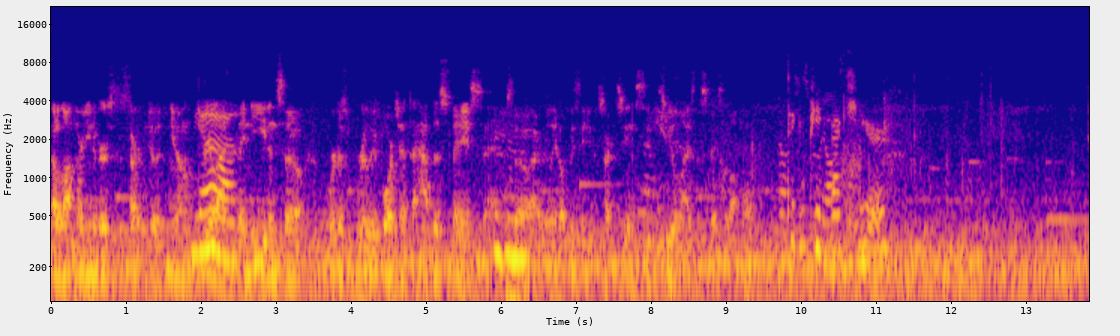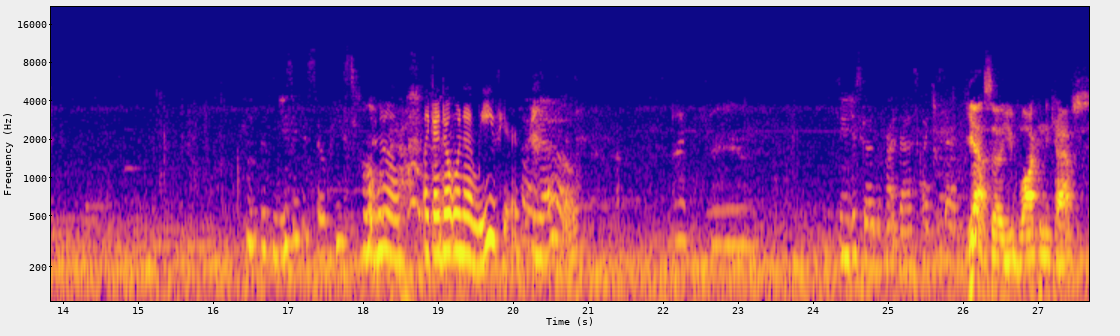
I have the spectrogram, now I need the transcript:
that a lot more universities are starting to, you know, Yeah. realize that they need. And so we're just really fortunate to have this space. And Mhm. so I really hope we see start seeing students utilize this space a lot more. Take a peek really back awesome. here. this music is so peaceful. I peaceful. know. Like I don't want to leave here. I know. Awesome. So you just go to the front desk, like you said. Yeah, so you'd walk into CAPS,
